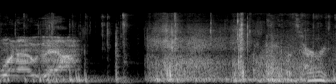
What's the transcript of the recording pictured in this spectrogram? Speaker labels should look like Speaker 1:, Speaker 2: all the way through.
Speaker 1: one out there.
Speaker 2: Let's hurry.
